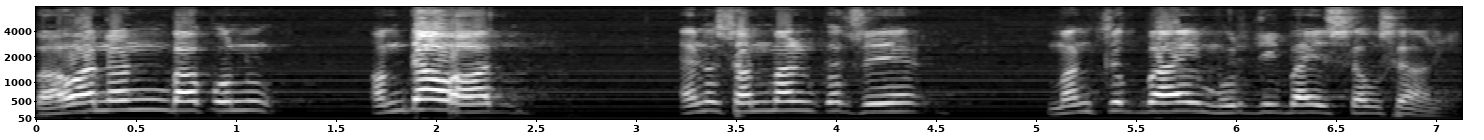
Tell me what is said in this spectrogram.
ભાવાનંદ બાપુનું અમદાવાદ, એનું સન્માન કરશે મનસુખભાઈ મુરજીભાઈ સવસાણી.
